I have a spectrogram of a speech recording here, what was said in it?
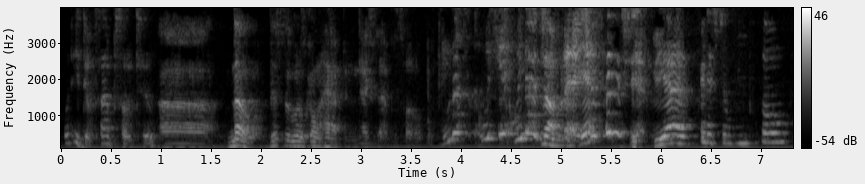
What do you do? It's episode two. Uh, no, this is what's gonna happen next episode. This, we can't. We're not jumping that yet. Finish it. We gotta finish the little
